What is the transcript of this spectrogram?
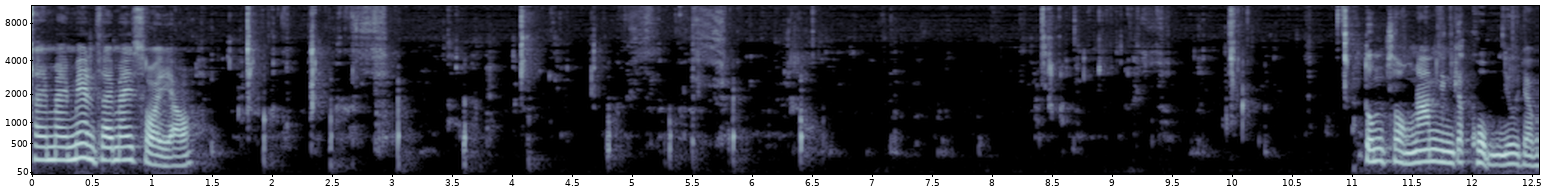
ใช้ไม้แม่นใช้ไม้สอยเอา ต้มสองน้ำยังจะขมอยู่จ้ะเ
